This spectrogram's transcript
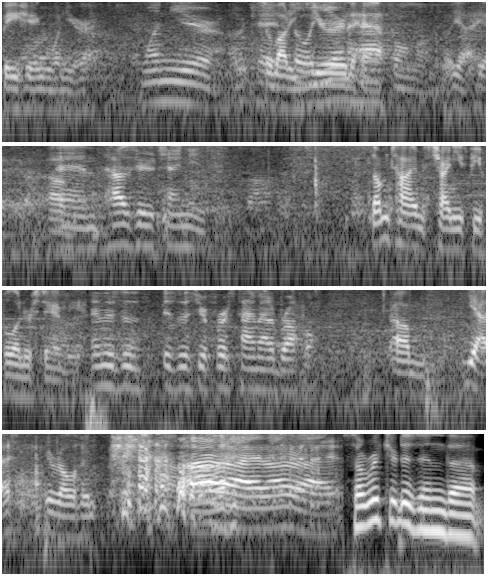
Beijing one year. One year. Okay. So about a year and and a half. almost. Yeah, yeah, yeah. Um, and how's your Chinese? Sometimes Chinese people understand me. And this is is this your first time at a brothel? Um, yeah, that's irrelevant. Alright, alright. So Richard is in the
